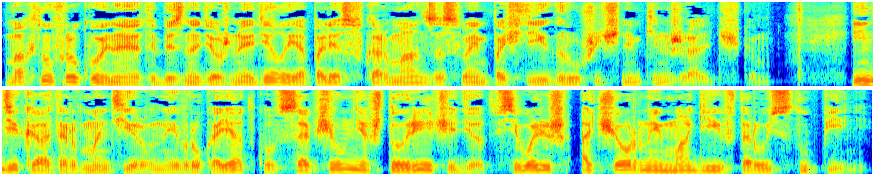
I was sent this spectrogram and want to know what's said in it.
Махнув рукой на это безнадежное дело, я полез в карман за своим почти игрушечным кинжальчиком. Индикатор, вмонтированный в рукоятку, сообщил мне, что речь идет всего лишь о черной магии второй ступени.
